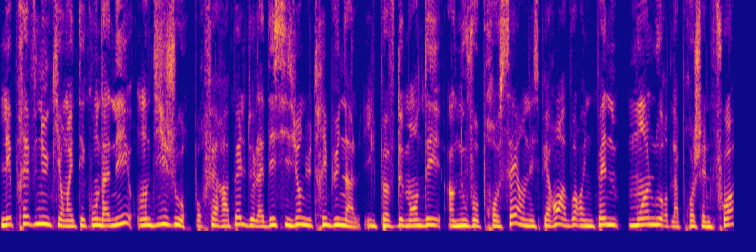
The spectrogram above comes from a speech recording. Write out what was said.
Les prévenus qui ont été condamnés ont 10 jours pour faire appel de la décision du tribunal. Ils peuvent demander un nouveau procès en espérant avoir une peine moins lourde la prochaine fois.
